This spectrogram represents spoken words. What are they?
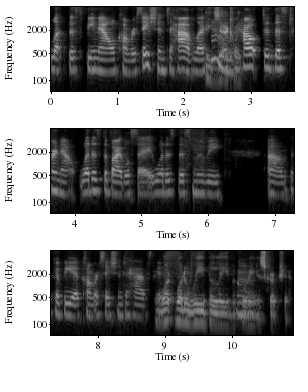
let this be now a conversation to have. Like, hmm, Exactly. how did this turn out? What does the Bible say? What is this movie? um, it could be a conversation to have. If, what what do if, we believe according mm. to Scripture?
